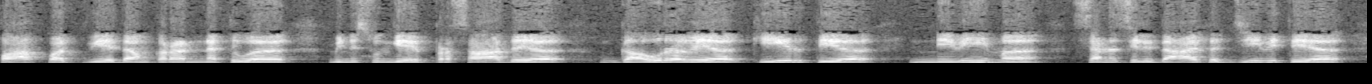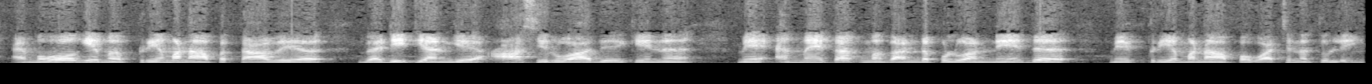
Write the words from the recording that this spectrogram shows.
පාක්වත් වියදම් කරන්නේ නැතුව මිනිසුන්ගේ ප්‍රසාදය, ගෞරවය, කීර්තිය, නිවීම සනසිලිදායක ජීවිතය හැමෝගෙම ප්‍රියමනාපතාවය වැඩිටියන්ගේ ආශිර්වාදය කියන මේ හැම එකක්ම ගන්න පුළුවන් නේද? මේ ප්‍රියමනාප වචන තුලින්.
